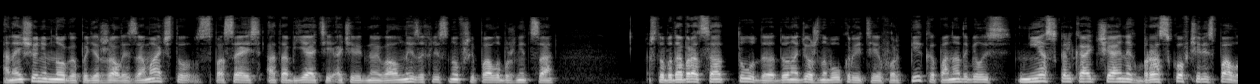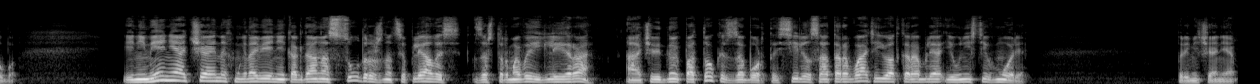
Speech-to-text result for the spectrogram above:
Она еще немного подержалась за мачту, спасаясь от объятий очередной волны, захлестнувшей палубу жнеца. Чтобы добраться оттуда до надежного укрытия форпика, понадобилось несколько отчаянных бросков через палубу. И не менее отчаянных мгновений, когда она судорожно цеплялась за штормовые леера, а очередной поток из-за борта силился оторвать ее от корабля и унести в море. Примечание.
